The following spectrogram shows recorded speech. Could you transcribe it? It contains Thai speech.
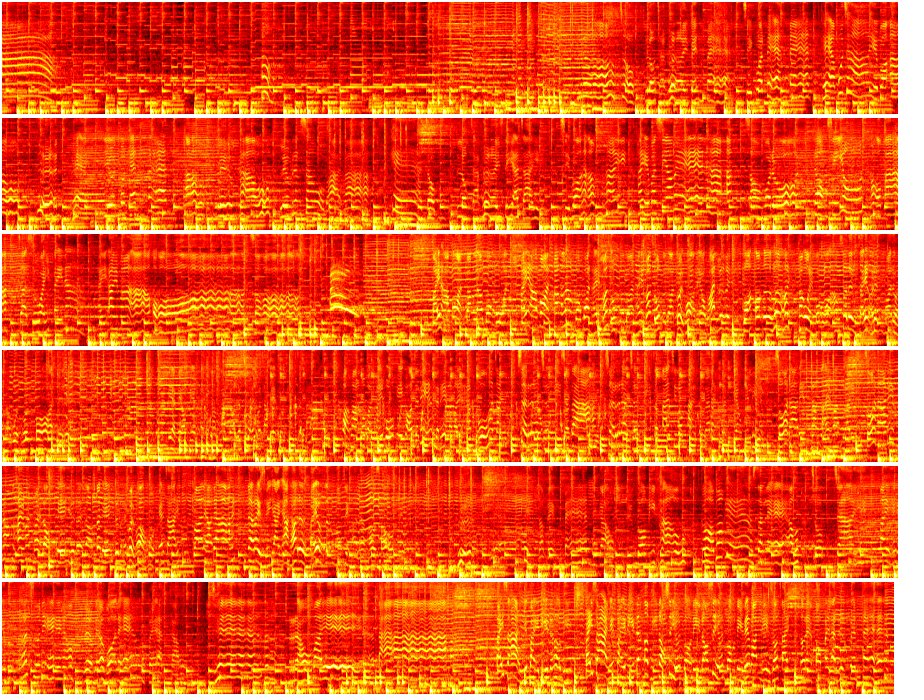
บ่เอาเพื่อนแทนยืนบนแผ่นแฟนเอาลืมเขาลืมเรื่องเศร้าบาดบาแค่จบลบจากเคยเสียใจ สิบ่ทำให้ให้มาเสียเวลาเศร้าบ่โด 呃 บอกดีในวันนี้สดใสแสดงต่อไปและถึงเป็นแฟน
